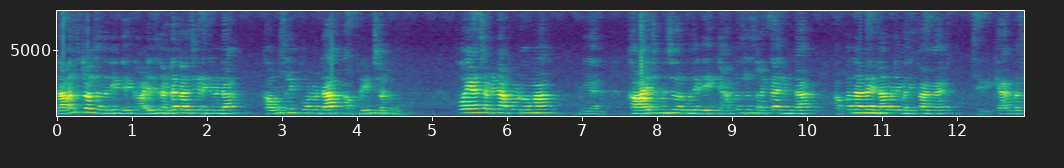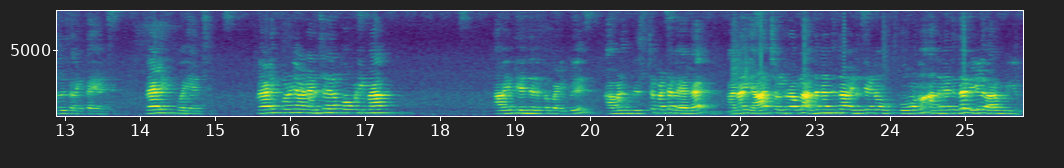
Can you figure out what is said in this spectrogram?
லெவன்த் டுவெல்த் வந்து டே காலேஜ் நல்ல காலேஜ் கிடைக்கணும்டா. கவுன்சிலிங் போகணும்டா அப்படின்னு சொல்லுவோம். போயாச்சு அப்படின்னா அப்போ விடுவோமா? முடியாது. காலேஜ் முடிச்சு வரும்போது டே கேம்பஸில் செலக்ட் ஆயிருந்தா அப்போ தாண்டா எல்லாரோடையும் மதிப்பாங்க. சரி கேம்பஸில் செலக்ட் ஆயாச்சு. வேலைக்கு போயாச்சு. வேலைக்கு போனோடனே அவன் நினச்ச நேரம் போக முடியுமா? அவன் தேர்ந்தெடுத்த படிப்பு அவனுக்கு இஷ்டப்பட்ட வேலை. ஆனால் யார் சொல்கிறாங்களோ அந்த நேரத்துக்கு தான் அவன் செய்யணும்? போகணும். அந்த நேரத்துக்கு தான் வெளியில் வர முடியும்.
